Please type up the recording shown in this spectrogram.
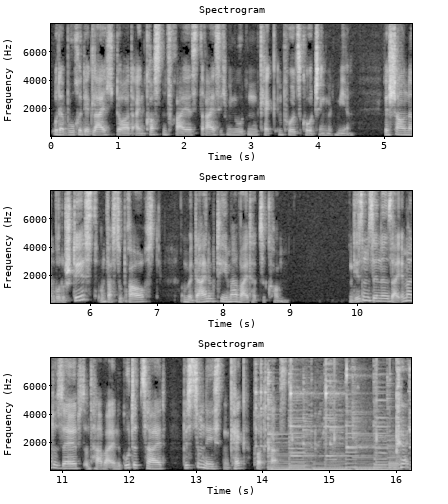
oder buche dir gleich dort ein kostenfreies 30 Minuten Keck Impuls Coaching mit mir. Wir schauen dann, wo du stehst und was du brauchst, um mit deinem Thema weiterzukommen. In diesem Sinne sei immer du selbst und habe eine gute Zeit. Bis zum nächsten Keck Podcast. Keck,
